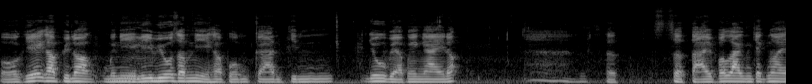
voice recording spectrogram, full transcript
โอเคครับพี่น้องมือนี้รีวิวซ้ำนี่ครับ ผมการกินอยู่แบบง่ายๆเนาะสสไตล์ฝรั่งจักหน่อย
